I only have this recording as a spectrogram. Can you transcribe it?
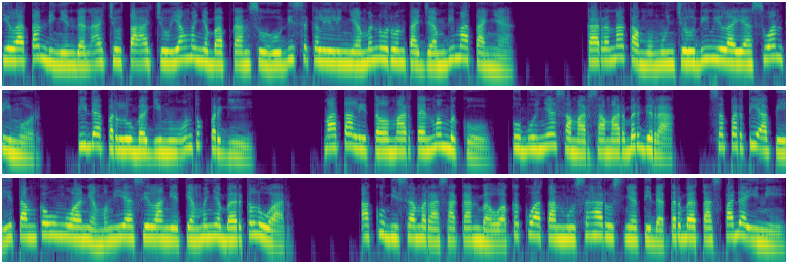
Kilatan dingin dan acuh tak acuh yang menyebabkan suhu di sekelilingnya menurun tajam di matanya. Karena kamu muncul di wilayah Suan Timur, tidak perlu bagimu untuk pergi. Mata Little Marten membeku, tubuhnya samar-samar bergerak, seperti api hitam keunguan yang menghiasi langit yang menyebar keluar. Aku bisa merasakan bahwa kekuatanmu seharusnya tidak terbatas pada ini.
